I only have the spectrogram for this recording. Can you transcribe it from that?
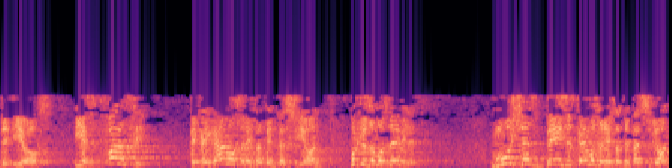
de Dios. Y es fácil que caigamos en esta tentación porque somos débiles. Muchas veces caemos en esta tentación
